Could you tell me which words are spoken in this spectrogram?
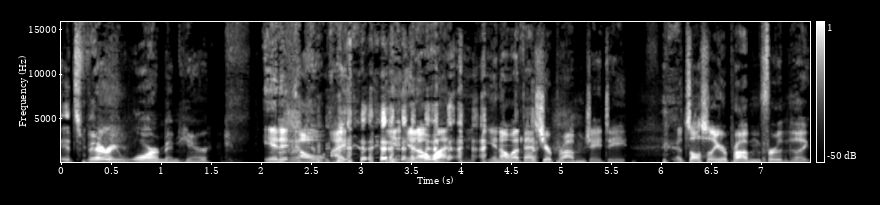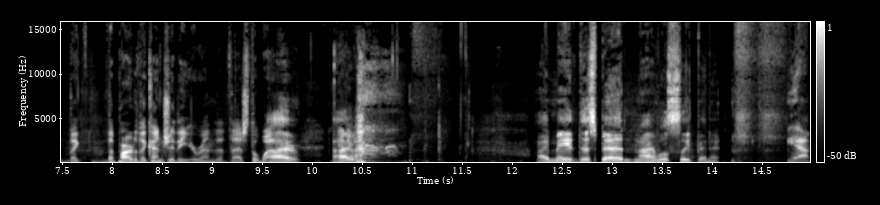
it's very warm in here. It oh I you, you know what you know what that's your problem JT. It's also your problem for the like the part of the country that you're in that that's the I, weather. I, I made this bed and I will sleep in it. Yeah.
